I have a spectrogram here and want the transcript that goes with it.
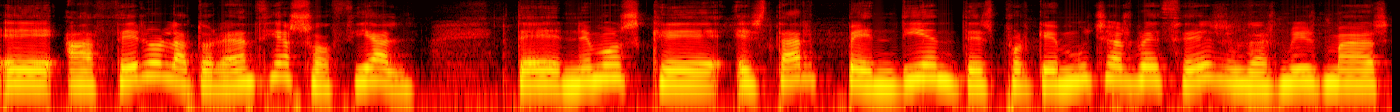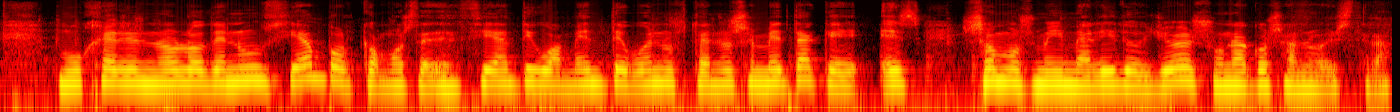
eh, a cero la tolerancia social tenemos que estar pendientes porque muchas veces las mismas mujeres no lo denuncian porque como se decía antiguamente bueno usted no se meta que es somos mi marido y yo es una cosa nuestra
